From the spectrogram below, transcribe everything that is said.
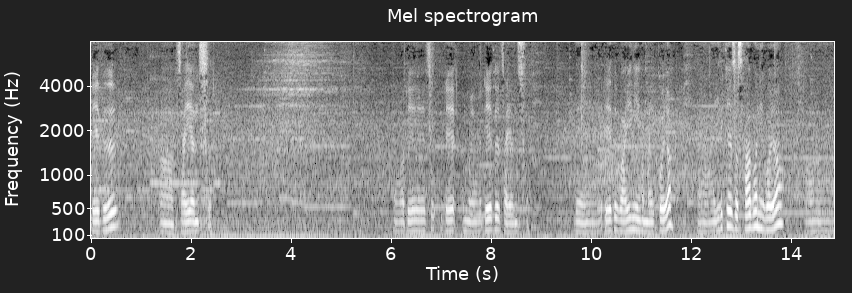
레드 어, 자이언츠 어, 레드, 레, 뭐야, 레드 자이언츠 네, 레드 와인이 하나 있고요 아, 이렇게 해서 4번이고요 아,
